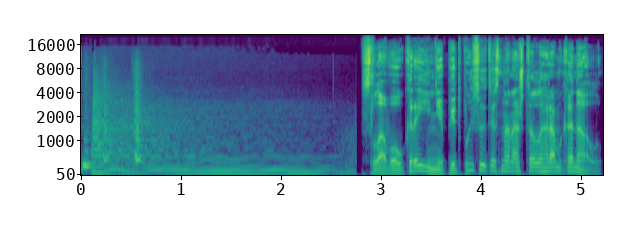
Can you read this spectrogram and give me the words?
you. Слава Україні! Підписуйтесь на наш телеграм-канал.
